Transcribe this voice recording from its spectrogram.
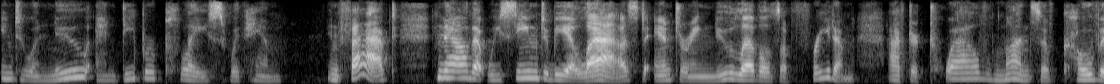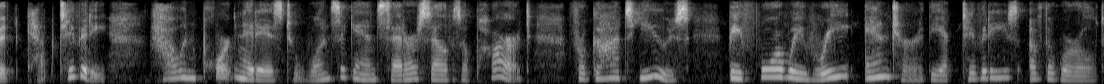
into a new and deeper place with him? In fact, now that we seem to be at last entering new levels of freedom after 12 months of COVID captivity, how important it is to once again set ourselves apart for God's use before we re enter the activities of the world.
